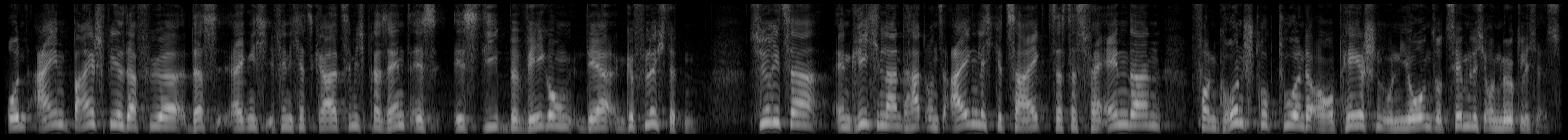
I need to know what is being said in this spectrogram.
Und ein Beispiel dafür, das eigentlich, finde ich jetzt gerade ziemlich präsent ist, ist die Bewegung der Geflüchteten. Syriza in Griechenland hat uns eigentlich gezeigt, dass das Verändern von Grundstrukturen der Europäischen Union so ziemlich unmöglich ist.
